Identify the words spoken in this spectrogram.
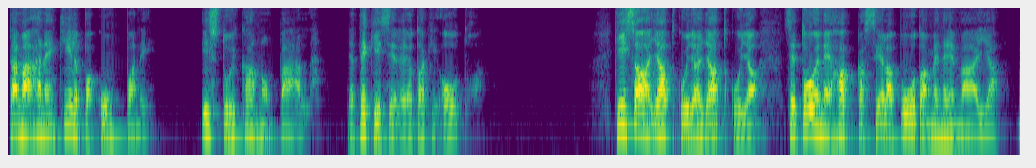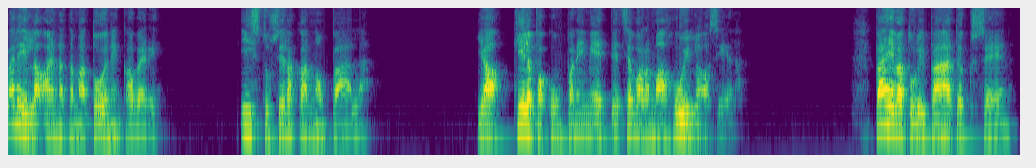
tämä hänen kilpakumppani istui kannon päällä ja teki siellä jotakin outoa. Kisa jatkuu ja jatkuu ja se toinen hakkas siellä puuta menemään ja välillä aina tämä toinen kaveri istui siellä kannon päällä. Ja kilpakumppani mietti, että se varmaan huilaa siellä. Päivä tuli päätökseen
